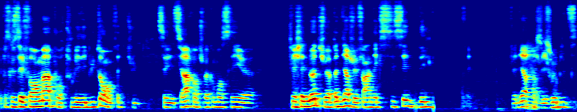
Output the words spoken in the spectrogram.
Et parce que c'est le format pour tous les débutants, en fait. Tu... C'est rare quand tu vas commencer euh, Flesh and Blood, tu vas pas te dire je vais faire un deck CC dès le Tu vas dire je vais c'est jouer Blitz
